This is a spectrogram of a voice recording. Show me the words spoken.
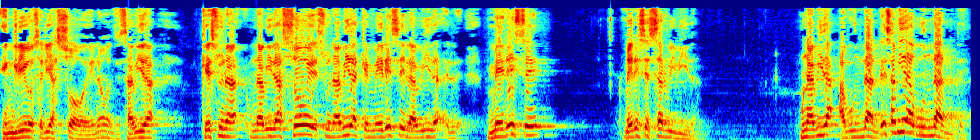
griego sería zoe, ¿no? Esa vida que es una, una vida Zoe, es una vida que merece la vida, merece, merece ser vivida. Una vida abundante, esa vida abundante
